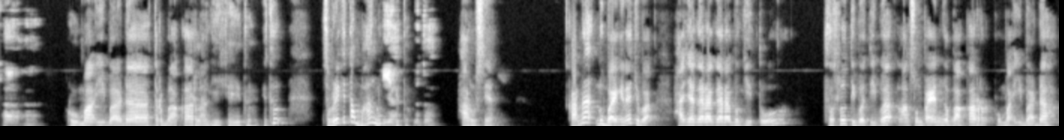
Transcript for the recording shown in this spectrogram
Haha. rumah ibadah terbakar lagi kayak gitu. Itu sebenarnya kita malu Iya, gitu betul. harusnya. Karena lu bayangin aja coba, hanya gara-gara begitu, terus lu tiba-tiba langsung pengen ngebakar rumah ibadah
